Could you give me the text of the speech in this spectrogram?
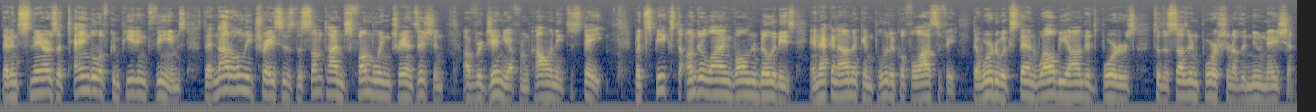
that ensnares a tangle of competing themes that not only traces the sometimes fumbling transition of Virginia from colony to state, but speaks to underlying vulnerabilities in economic and political philosophy that were to extend well beyond its borders to the southern portion of the new nation.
